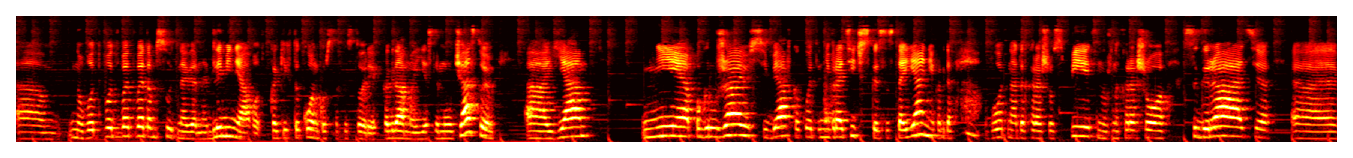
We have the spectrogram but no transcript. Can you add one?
Ам, ну, вот, вот, вот в этом суть, наверное, для меня, вот в каких-то конкурсах, историях, когда мы, если мы участвуем, а, я не погружаю себя в какое-то невротическое состояние, когда «А, вот надо хорошо спеть, нужно хорошо сыграть, э,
